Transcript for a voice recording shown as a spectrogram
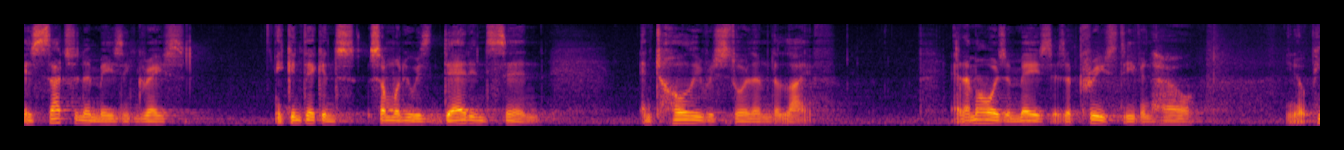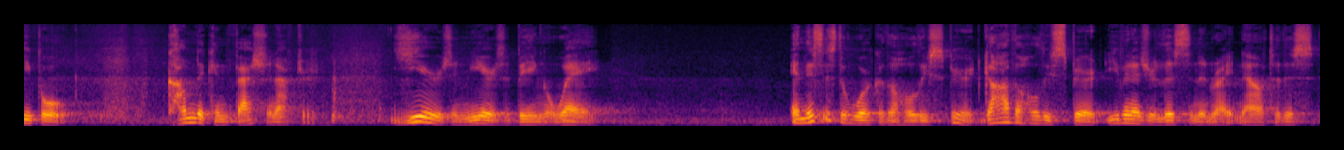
is such an amazing grace. He can take in someone who is dead in sin and totally restore them to life. And I'm always amazed as a priest, even how, you know, people come to confession after years and years of being away. And this is the work of the Holy Spirit. God, the Holy Spirit, even as you're listening right now to this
